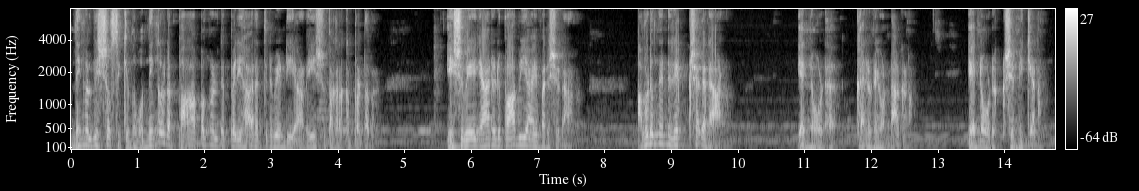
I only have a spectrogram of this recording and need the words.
നിങ്ങൾ വിശ്വസിക്കുന്നുവോ? നിങ്ങളുടെ പാപങ്ങളുടെ പരിഹാരത്തിന് വേണ്ടിയാണ് യേശു തകർക്കപ്പെട്ടത്. യേശുവെ ഞാനൊരു പാപിയായ മനുഷ്യനാണ്. അവിടുന്ന് എന്റെ രക്ഷകനാണ്. എന്നോട് കരുണയുണ്ടാകണം. എന്നോട് ക്ഷമിക്കണം.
